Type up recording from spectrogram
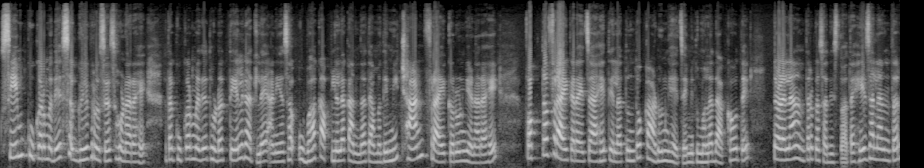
सेम कुकरमध्ये सगळी प्रोसेस होणार आहे. आता कुकरमध्ये थोडं तेल घातलं आहे आणि असा उभा कापलेला कांदा त्यामध्ये मी छान फ्राय करून घेणार आहे. फक्त फ्राय करायचा आहे तेलातून तो काढून घ्यायचा आहे मी तुम्हाला दाखवते. तळल्यानंतर कसा दिसतो? आता हे झाल्यानंतर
